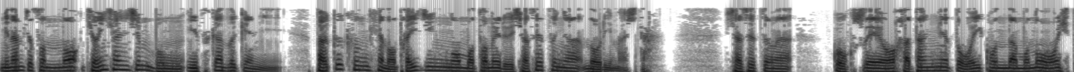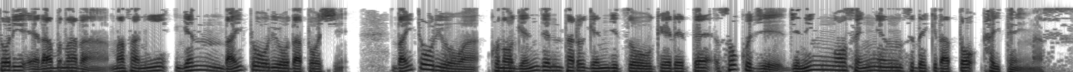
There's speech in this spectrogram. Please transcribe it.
南朝村のキョンヒャン新聞5日付に、パククンヘの退陣を求める社説が載りました。社説は、国政を破綻へと追い込んだ者を一人選ぶなら、まさに現大統領だとし、大統領はこの厳然たる現実を受け入れて即時辞任を宣言すべきだと書いています。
